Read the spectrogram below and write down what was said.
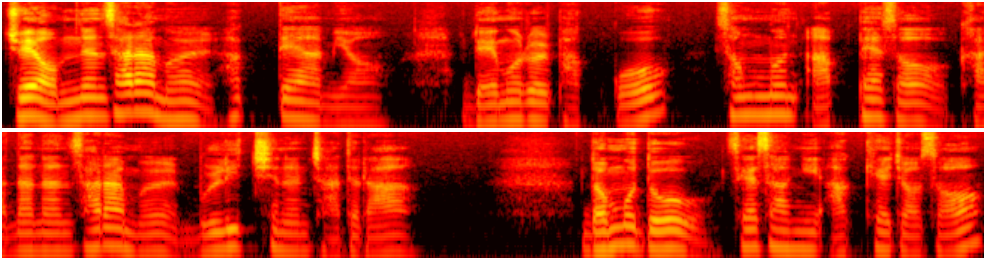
죄 없는 사람을 학대하며 뇌물을 받고 성문 앞에서 가난한 사람을 물리치는 자들아. 너무도 세상이 악해져서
